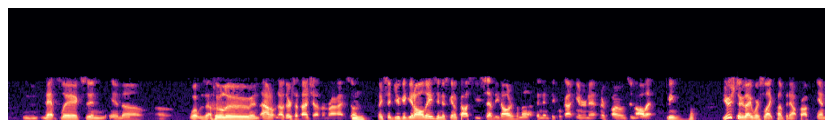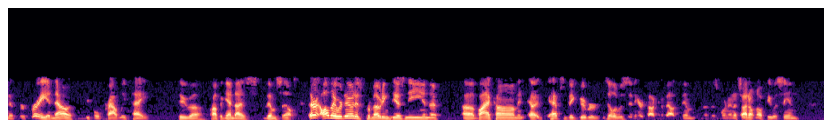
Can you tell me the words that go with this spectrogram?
Netflix and and uh, uh, what was that Hulu and I don't know. There's a bunch of them, right? So Mhm. they said you could get all these and it's going to cost you seventy dollars a month, and then people got internet and their phones and all that. I mean, used to they was like pumping out propaganda for free, and now people proudly pay to uh, propagandize themselves. They're all they were doing is promoting Disney and the uh, Viacom, and uh, have some big goober. Zilla was in here talking about them this morning, and so I don't know if he was seeing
